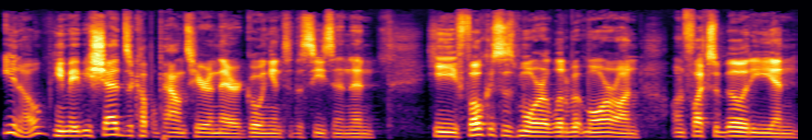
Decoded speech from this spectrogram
you know he maybe sheds a couple pounds here and there going into the season, and he focuses more, a little bit more on on flexibility and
